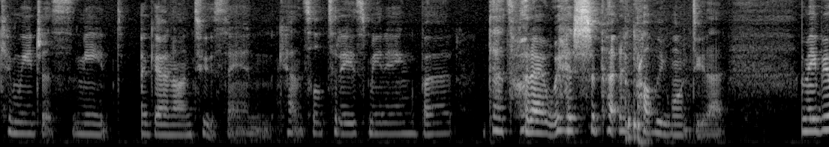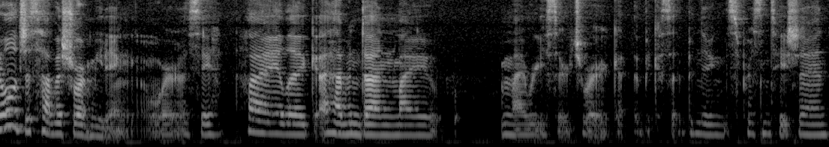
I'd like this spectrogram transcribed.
can we just meet again on Tuesday and cancel today's meeting but that's what I wish but I probably won't do that. Maybe we'll just have a short meeting where I say hi like I haven't done my my research work because I've been doing this presentation.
